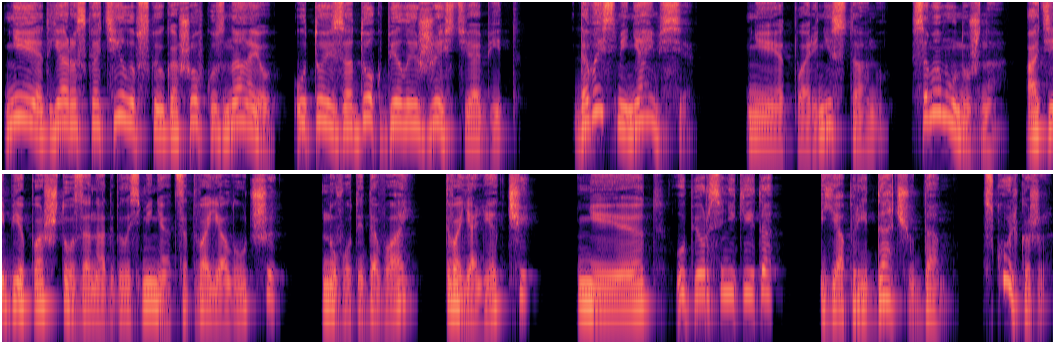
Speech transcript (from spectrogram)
«Нет, я раскатиловскую кошовку знаю, у той задок белой жестью обид. Давай сменяемся». «Нет, парень, не стану. Самому нужна. А тебе по что занадобилось меняться? Твоя лучше? Ну вот и давай. Твоя легче?» «Нет», — уперся Никита, — «я придачу дам. Сколько же?»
